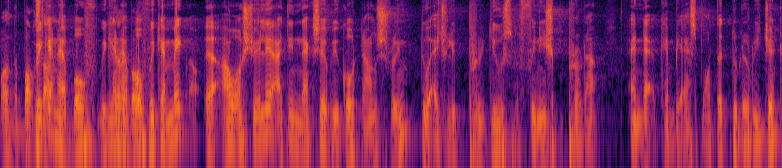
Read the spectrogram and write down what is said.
on the box. We start. can have both. We You can have both. We can make uh, our Australia. I think next year we go downstream to actually produce finished product, and that can be exported to the region.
